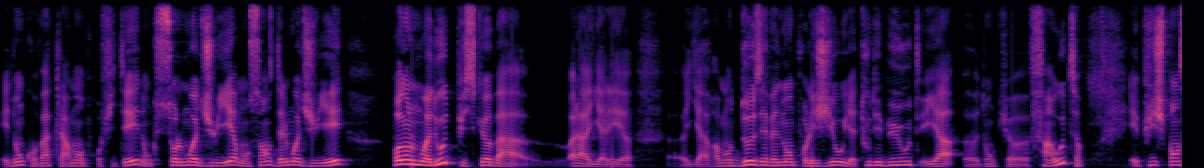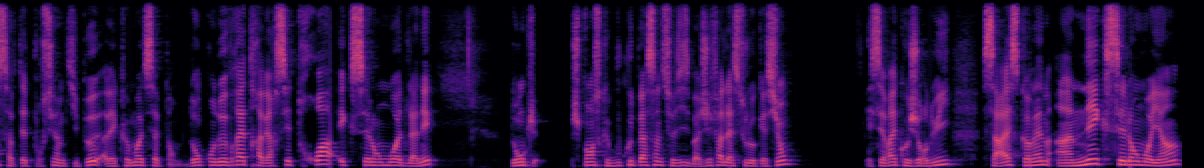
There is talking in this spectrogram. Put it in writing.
et donc on va clairement en profiter. Donc sur le mois de juillet, à mon sens, dès le mois de juillet, pendant le mois d'août, puisque bah voilà, il y a les, euh, il y a vraiment deux événements pour les JO. Il y a tout début août et il y a euh, donc euh, fin août. Et puis, je pense, ça va peut-être poursuivre un petit peu avec le mois de septembre. Donc, on devrait traverser trois excellents mois de l'année. Donc, je pense que beaucoup de personnes se disent, bah, je vais faire de la sous-location. Et c'est vrai qu'aujourd'hui, ça reste quand même un excellent moyen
